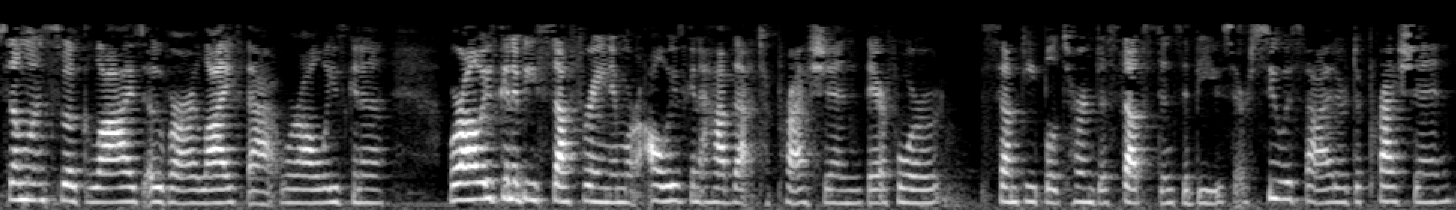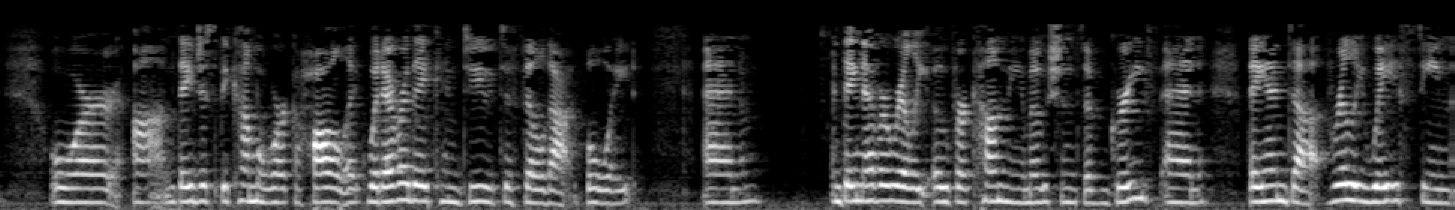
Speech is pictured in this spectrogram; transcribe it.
someone spoke lies over our life that we're always going to we're always going to be suffering and we're always going to have that depression. Therefore some people turn to substance abuse or suicide or depression or um, they just become a workaholic whatever they can do to fill that void. And and they never really overcome the emotions of grief and they end up really wasting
